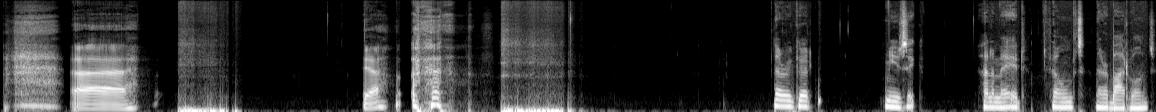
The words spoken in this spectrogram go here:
uh, yeah, There are good music, animated films. There are bad ones.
